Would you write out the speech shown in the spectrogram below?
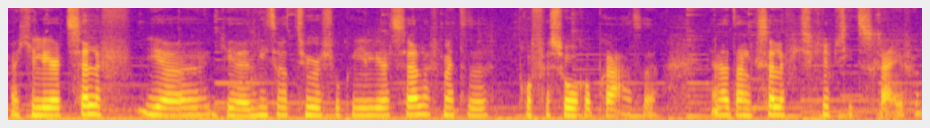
Want je leert zelf je, je literatuur zoeken, je leert zelf met de professoren praten en uiteindelijk zelf je scriptie te schrijven.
